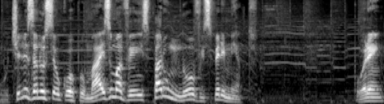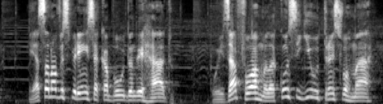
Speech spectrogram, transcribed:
utilizando seu corpo mais uma vez para um novo experimento. Porém, essa nova experiência acabou dando errado, pois a fórmula conseguiu o transformar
